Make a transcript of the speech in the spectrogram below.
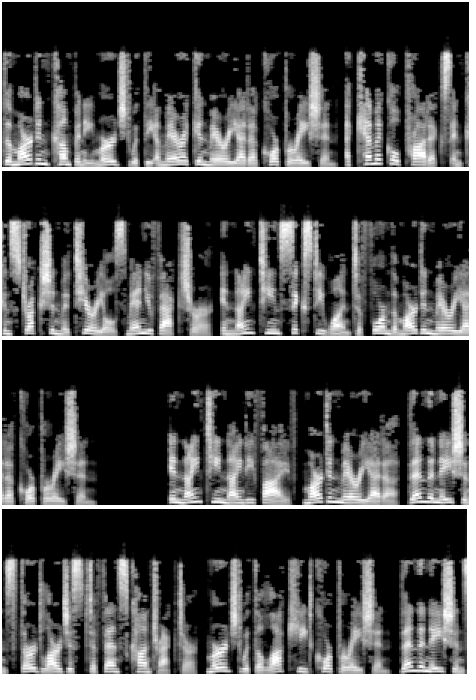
The Martin Company merged with the American Marietta Corporation, a chemical products and construction materials manufacturer, in 1961 to form the Martin Marietta Corporation. In 1995, Martin Marietta, then the nation's third-largest defense contractor, merged with the Lockheed Corporation, then the nation's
